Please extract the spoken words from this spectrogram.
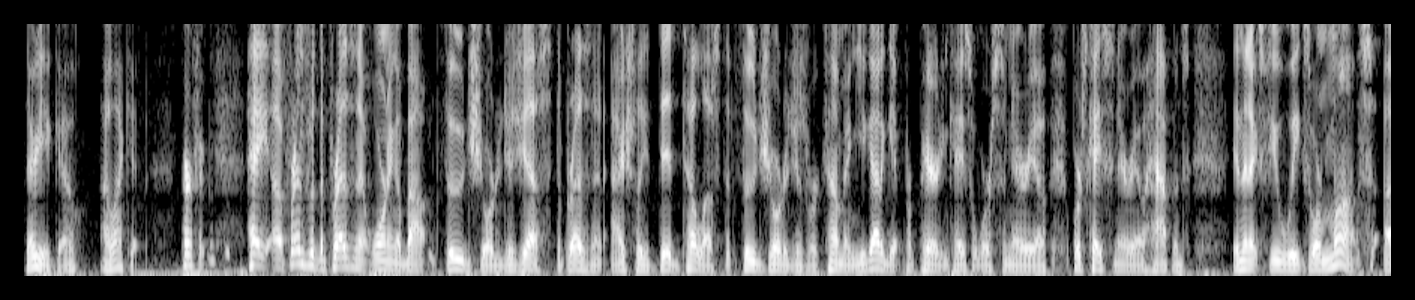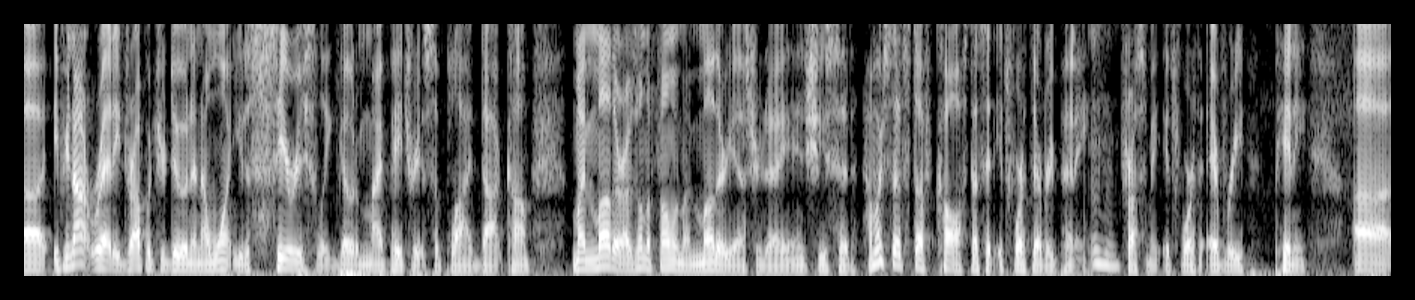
There you go. I like it. Perfect. Hey, uh, friends with the president warning about food shortages. Yes, the president actually did tell us that food shortages were coming. You got to get prepared in case a worst scenario, worst case scenario happens in the next few weeks or months. Uh, if you're not ready, drop what you're doing, and I want you to seriously go to mypatriotsupply.com. My mother, I was on the phone with my mother yesterday, and she said, "How much does that stuff cost?" I said, "It's worth every penny. Trust me, it's worth every penny." Uh,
